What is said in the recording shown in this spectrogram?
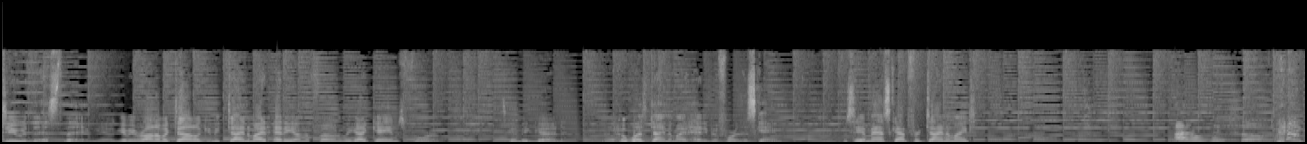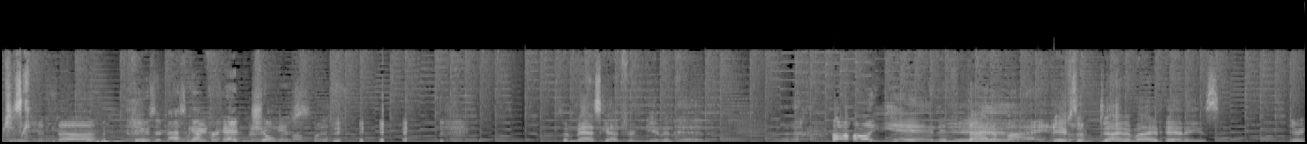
do this thing. You know, give me Ronald McDonald, give me Dynamite Headdy on the phone. We got games for him. It's gonna be good. Uh, who was Dynamite Headdy before this game? Was he a mascot for Dynamite? I don't think so. I think he just was just uh, He was a a mascot weird for Head and Shoulders. came up with. It's a mascot for Given Head. Uh, Oh yeah, and it's yeah. dynamite. Gave some dynamite headies. You're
